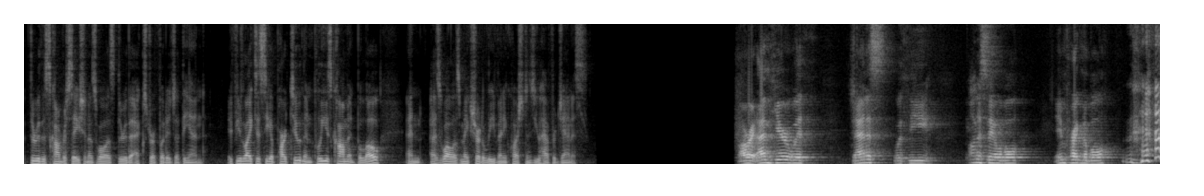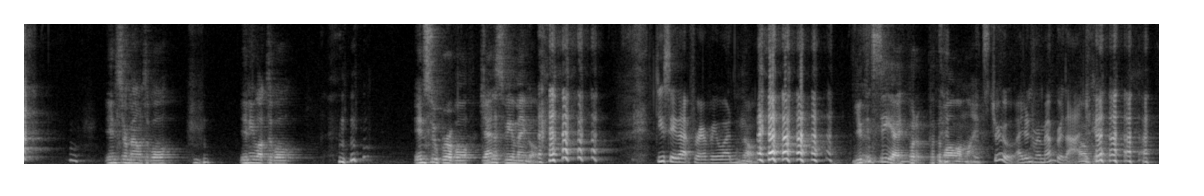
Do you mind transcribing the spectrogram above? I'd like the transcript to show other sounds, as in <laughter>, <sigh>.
through this conversation as well as through the extra footage at the end. If you'd like to see a part two, then please comment below, and as well as make sure to leave any questions you have for Janice. All right, I'm here with Janice with the unassailable, impregnable. <laughs> insurmountable, ineluctable, insuperable, Janice Fiamengo. <laughs> Do you say that for everyone? No. <laughs> you can see I put put them all online. It's true. I didn't remember that. Okay. <laughs>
